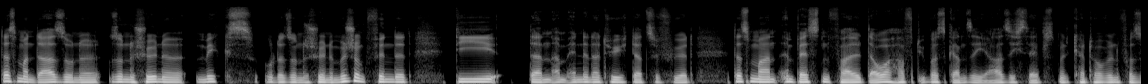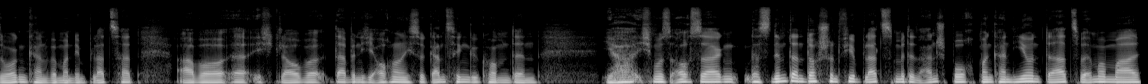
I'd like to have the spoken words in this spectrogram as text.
dass man da so eine, so eine schöne Mix oder so eine schöne Mischung findet, die dann am Ende natürlich dazu führt, dass man im besten Fall dauerhaft übers ganze Jahr sich selbst mit Kartoffeln versorgen kann, wenn man den Platz hat. Aber äh, ich glaube, da bin ich auch noch nicht so ganz hingekommen, denn ja, ich muss auch sagen, das nimmt dann doch schon viel Platz mit in Anspruch. Man kann hier und da zwar immer mal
